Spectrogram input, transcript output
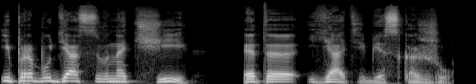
И пробудясь в ночи, Это я тебе скажу.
